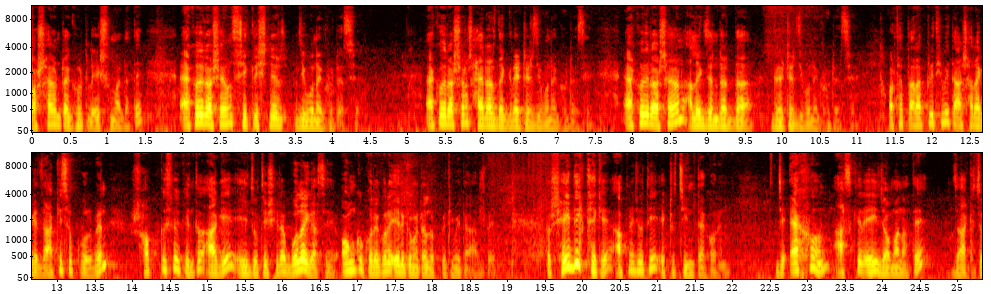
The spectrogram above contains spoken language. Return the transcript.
রসায়নটা ঘটলো এই সময়টাতে, একই রসায়ন শ্রীকৃষ্ণের জীবনে ঘটেছে। একই রসায়ন সাইরাস দ্য গ্রেটের জীবনে ঘটেছে। একই রসায়ন আলেকজান্ডার দ্য গ্রেটের জীবনে ঘটেছে। অর্থাৎ তারা পৃথিবীতে আসার আগে যা কিছু করবেন সব কিছুই কিন্তু আগে এই জ্যোতিষীরা বলে গেছে, অঙ্ক করে করে এরকম একটা লোক পৃথিবীতে আসবে। তো সেই দিক থেকে আপনি যদি একটু চিন্তা করেন যে এখন আজকের এই জমানাতে যা কিছু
